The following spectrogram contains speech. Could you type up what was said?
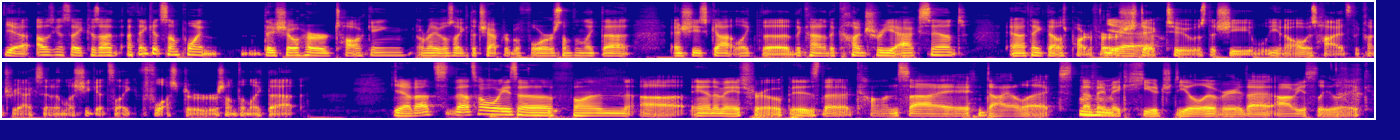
Yeah, I was gonna say because I I think at some point they show her talking, or maybe it was like the chapter before or something like that, and she's got like the the kind of the country accent, and I think that was part of her Yeah. shtick too, is that she you know always hides the country accent unless she gets like flustered or something like that. Yeah, that's that's always a fun uh, anime trope is the Kansai dialect that they Mhm. make a huge deal over. That obviously like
